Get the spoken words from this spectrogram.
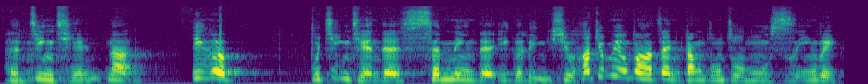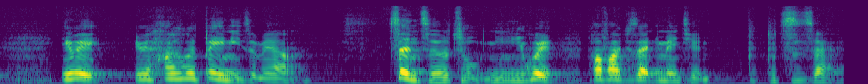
很敬虔，那一个。不敬虔的生命的一个领袖，他就没有办法在你当中做牧师，因为，因为，因为他会被你怎么样，震慑住。你，你会他发觉在你面前不不自在，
